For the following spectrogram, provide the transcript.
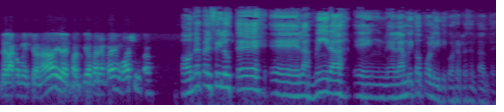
de la comisionada y del partido PNP en Washington. ¿A dónde perfila usted eh, las miras en el ámbito político, representante?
